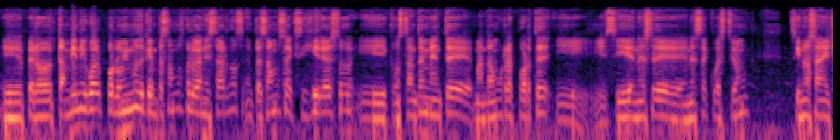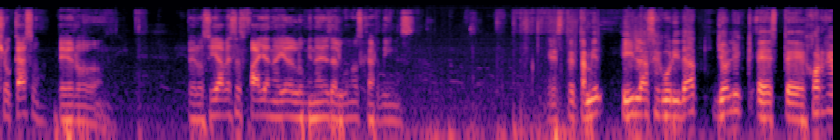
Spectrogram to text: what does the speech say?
Eh, pero también igual por lo mismo de que empezamos a organizarnos, empezamos a exigir eso y constantemente mandamos reporte y, y sí en, ese, en esa cuestión sí nos han hecho caso, pero, pero sí a veces fallan ahí las luminarias de algunos jardines. Este también y la seguridad, Yoli, este Jorge,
